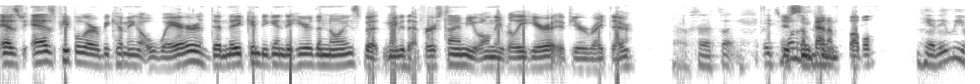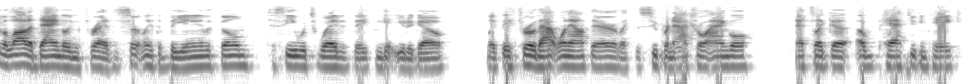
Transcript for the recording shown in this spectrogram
as as people are becoming aware, then they can begin to hear the noise. But maybe that first time you only really hear it if you're right there. So it's like it's There's one some of kind those- of bubble. Yeah, they leave a lot of dangling threads, certainly at the beginning of the film, to see which way that they can get you to go. Like they throw that one out there, like the supernatural angle. That's like a, a path you can take.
